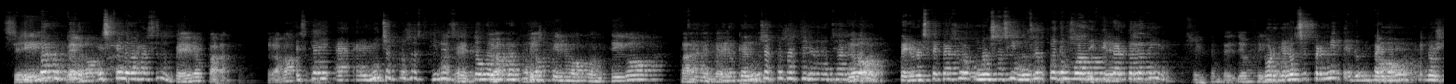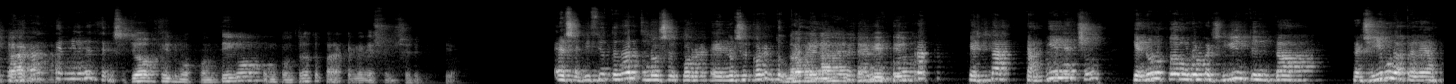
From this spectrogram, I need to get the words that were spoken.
Sí, Firmaron pero, todo. Es que no es así. pero para hacer trabajo. Es que hay, hay muchas cosas, tienes ver, toda la yo, razón. yo firmo contigo para Vale, que me. pero que muchas cosas tienen mucha Yo- razón. Pero en este caso no es así, no se puede modificar todavía. Yo firmo, Porque no se permite, No, nos veces. yo firmo contigo un contrato para que me des un servicio. El servicio te dan, no es el, corre- eh, no es el correcto. No me dan el servicio. que está tan bien hecho que no lo podemos romper. Si yo intento, pero si llevo una pelea,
